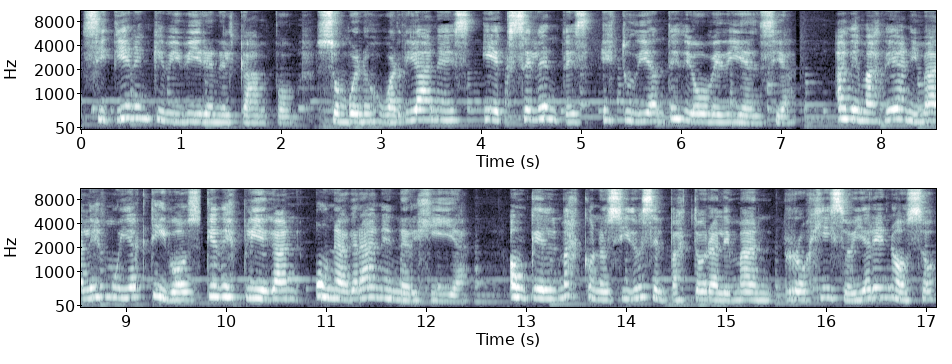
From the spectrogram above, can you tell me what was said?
si tienen que vivir en el campo. Son buenos guardianes y excelentes estudiantes de obediencia además de animales muy activos que despliegan una gran energía. Aunque el más conocido es el pastor alemán rojizo y arenoso,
